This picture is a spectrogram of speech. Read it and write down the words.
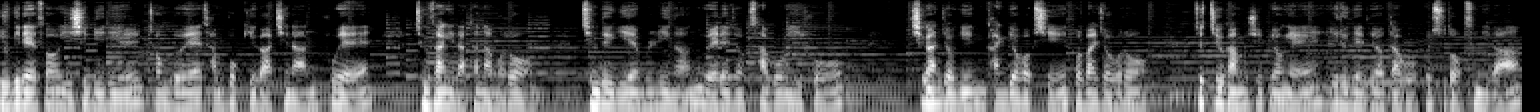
6일에서 21일 정도의 잠복기가 지난 후에 증상이 나타나므로 진드기에 물리는 외래적 사고 이후 시간적인 간격 없이 돌발적으로 쯔쯔 가무시 병에 이르게 되었다고 볼 수도 없습니다.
